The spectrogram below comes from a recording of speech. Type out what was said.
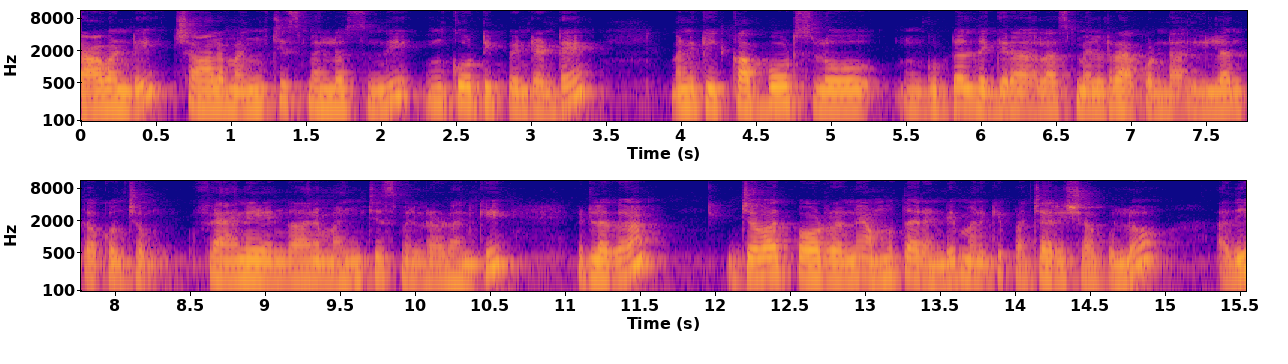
రావండి. చాలా మంచి స్మెల్ వస్తుంది. ఇంకో టిప్ ఏంటంటే మనకి కబ్బోర్డ్స్లో గుడ్డల దగ్గర అలా స్మెల్ రాకుండా ఇల్లంతా కొంచెం ఫ్యాన్ వేయంగానే మంచి స్మెల్ రావడానికి ఇట్లాగా జవాద్ పౌడర్ అని అమ్ముతారండి మనకి పచారీ షాపుల్లో. అది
